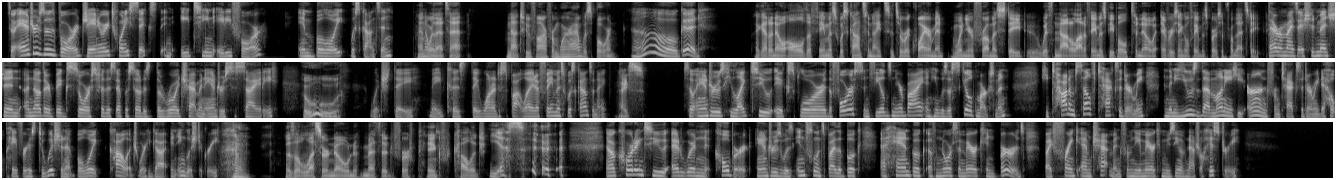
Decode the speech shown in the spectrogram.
So Andrews was born January 26th in 1884 in Beloit, Wisconsin. I know where that's at. Not too far from where I was born. Oh, good. I got to know all the famous Wisconsinites. It's a requirement when you're from a state with not a lot of famous people to know every single famous person from that state. That reminds me, I should mention another big source for this episode is the Roy Chapman Andrews Society, Ooh, which they made because they wanted to spotlight a famous Wisconsinite. nice. So Andrews, he liked to explore the forests and fields nearby, and he was a skilled marksman. He taught himself taxidermy, and then he used that money he earned from taxidermy to help pay for his tuition at Beloit College, where he got an English degree. There's a lesser known method for paying for college. Yes. now, according to Edwin Colbert, Andrews was influenced by the book A Handbook of North American Birds by Frank M. Chapman from the American Museum of Natural History.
